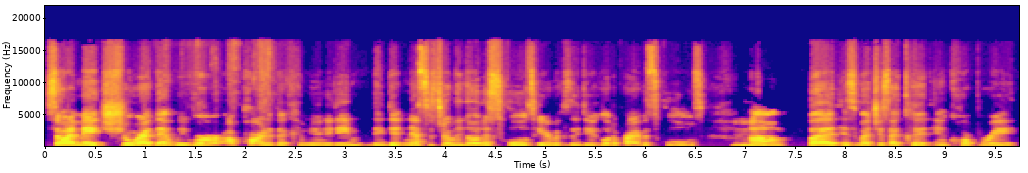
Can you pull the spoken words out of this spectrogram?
So I made sure that we were a part of the community. They didn't necessarily go to schools here because they did go to private schools. Mm-hmm. Um, but as much as I could incorporate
